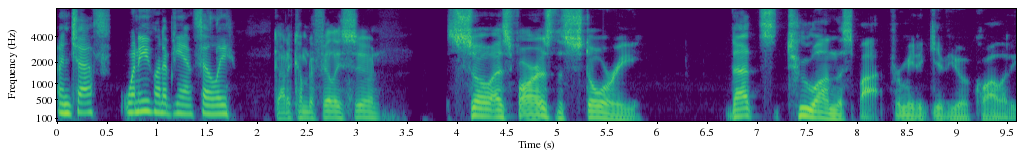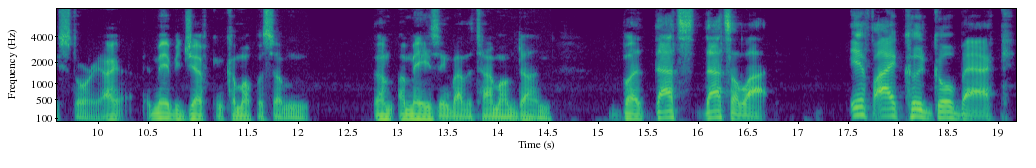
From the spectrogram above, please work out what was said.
And Jeff, when are you going to be in Philly? Got to come to Philly soon. So, as far as the story, that's too on the spot for me to give you a quality story. I maybe Jeff can come up with something amazing by the time I'm done, but that's that's a lot. If I could go back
